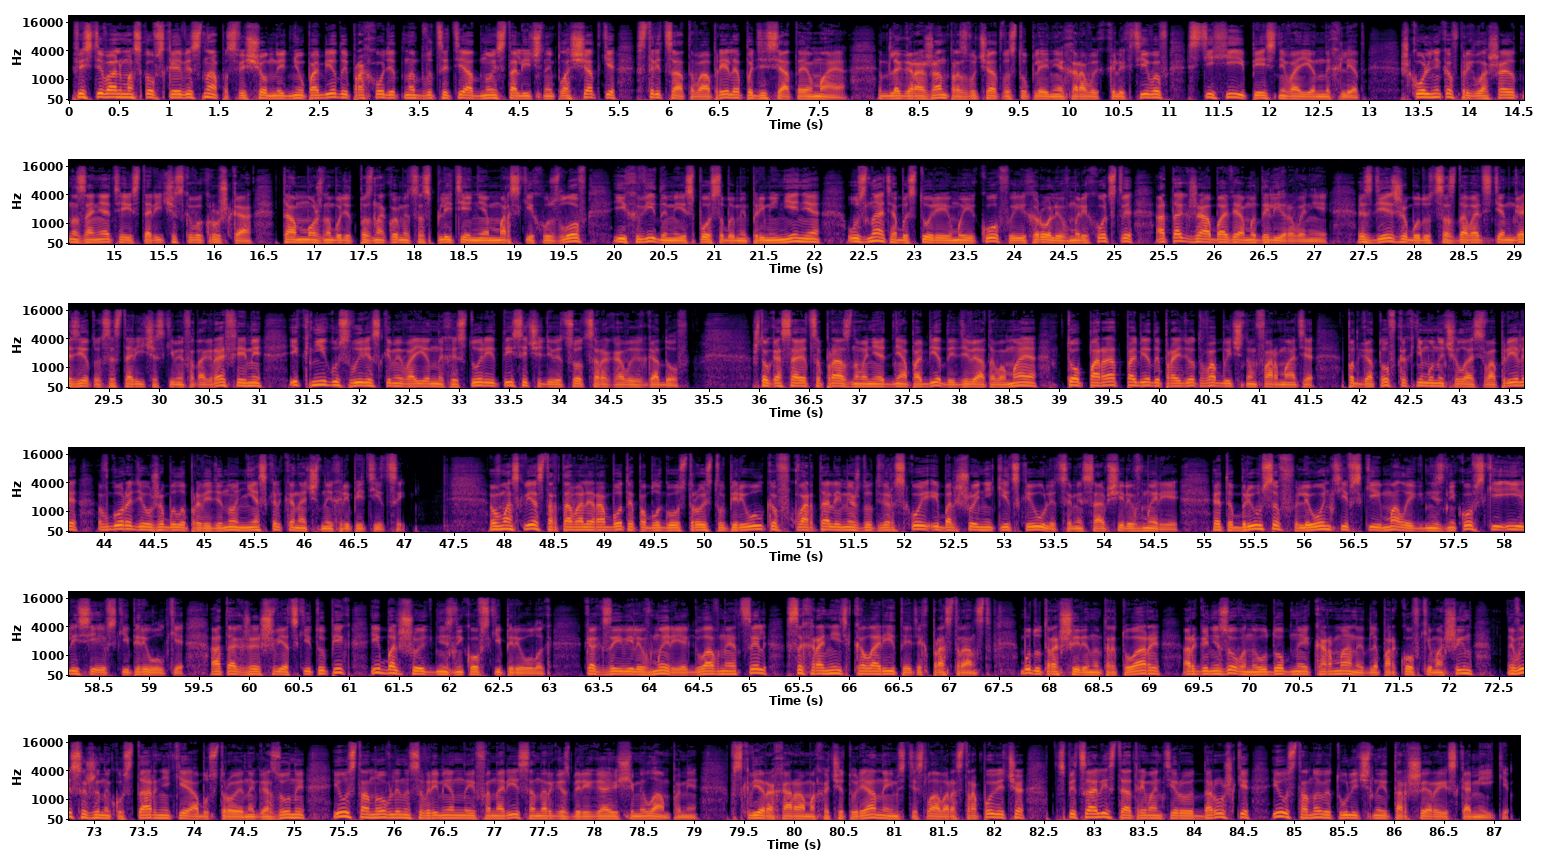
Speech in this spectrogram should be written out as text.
Фестиваль «Московская весна», посвященный Дню Победы, проходит на 21 столичной площадке с 30 апреля по 10 мая. Для горожан прозвучат выступления хоровых коллективов, стихи и песни военных лет. Школьников приглашают на занятия исторического кружка. Там можно будет познакомиться с плетением морских узлов, их видами и способами применения, узнать об истории маяков и их роли в мореходстве, а также об авиамоделировании. Здесь же будут создавать стенгазету с историческим историческими фотографиями и книгу с вырезками военных историй 1940-х годов. Что касается празднования Дня Победы 9 мая, то парад Победы пройдет в обычном формате. Подготовка к нему началась в апреле, в городе уже было проведено несколько ночных репетиций. В Москве стартовали работы по благоустройству переулков в квартале между Тверской и Большой Никитской улицами, сообщили в мэрии. Это Брюсов, Леонтьевский, Малый Гнезняковский и Елисеевский переулки, а также Шведский тупик и Большой Гнезняковский переулок. Как заявили в мэрии, главная цель — сохранить колорит этих пространств. Будут расширены тротуары, организованы удобные карманы для парковки машин, высажены кустарники, обустроены газоны и установлены современные фонари с энергосберегающими лампами. В скверах Арама Хачатуряна и Мстислава Ростроповича специалисты отремонтируют дорожки и установят уличные торшеры и скамейки.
